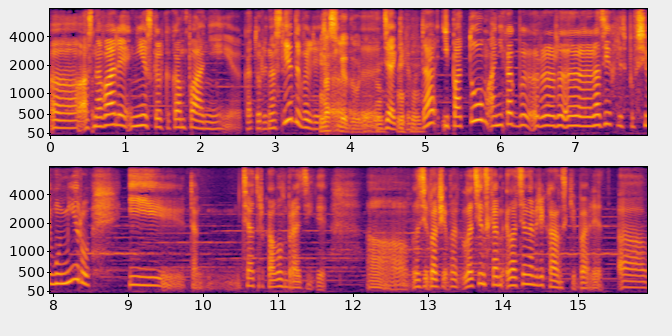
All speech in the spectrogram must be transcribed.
э, основали несколько компаний, которые наследовали, э, Наследовали, э, да. Дягилева, Мгм. да, и потом они как бы разъехались по всему миру, и там, театр колонн Бразилии, лати- вообще латинско- латиноамериканский балет, а,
